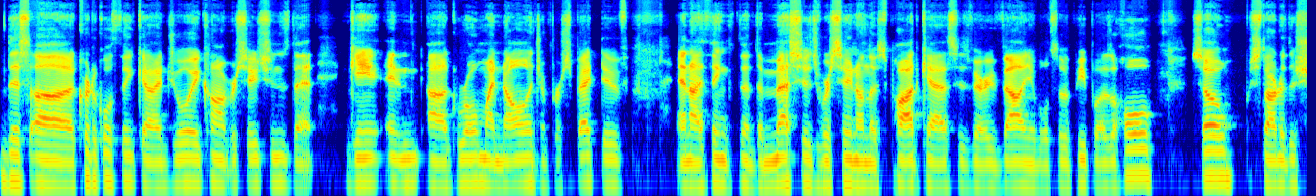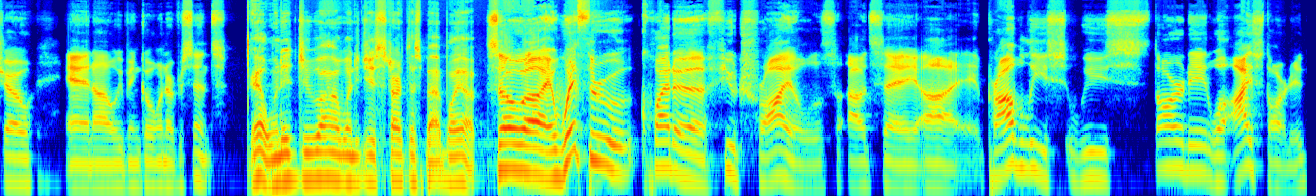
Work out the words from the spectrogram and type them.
this uh critical thinking. I enjoy conversations that gain and uh, grow my knowledge and perspective and I think that the message we're seeing on this podcast is very valuable to the people as a whole. So we started the show and uh, we've been going ever since. Yeah, when did you uh when did you start this bad boy up? So uh it went through quite a few trials, I would say. Uh probably we started, well I started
